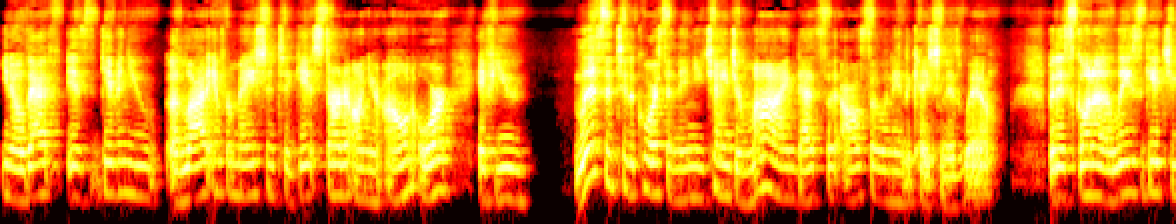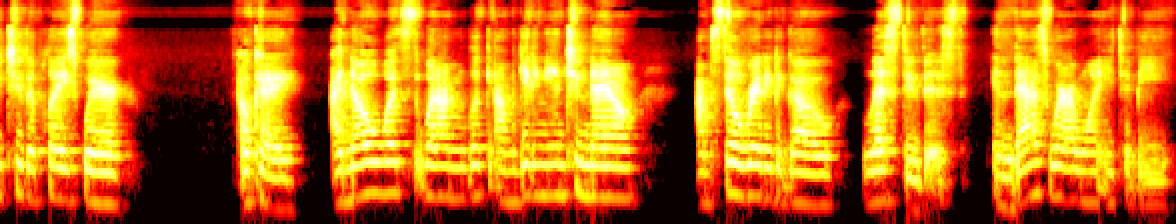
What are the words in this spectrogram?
you know, that is giving you a lot of information to get started on your own. Or if you listen to the course and then you change your mind, that's also an indication as well. But it's going to at least get you to the place where, okay, I know what's what I'm looking, I'm getting into now. I'm still ready to go. Let's do this. And that's where I want you to be.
